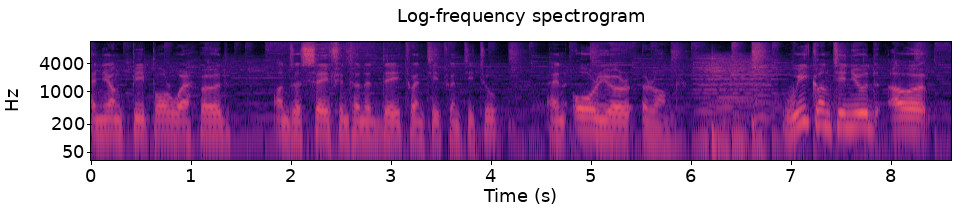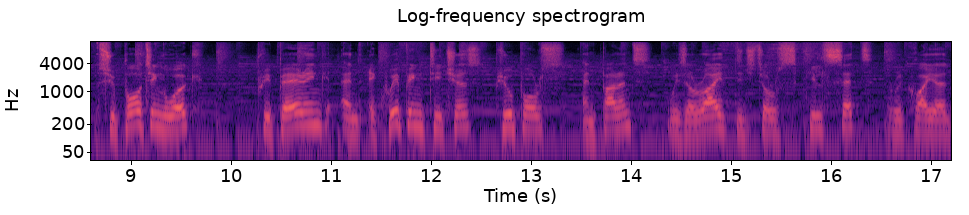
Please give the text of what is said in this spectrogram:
and young people were heard on the Safe Internet Day 2022 and all year long. We continued our supporting work preparing and equipping teachers, pupils and parents with the right digital skill set required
